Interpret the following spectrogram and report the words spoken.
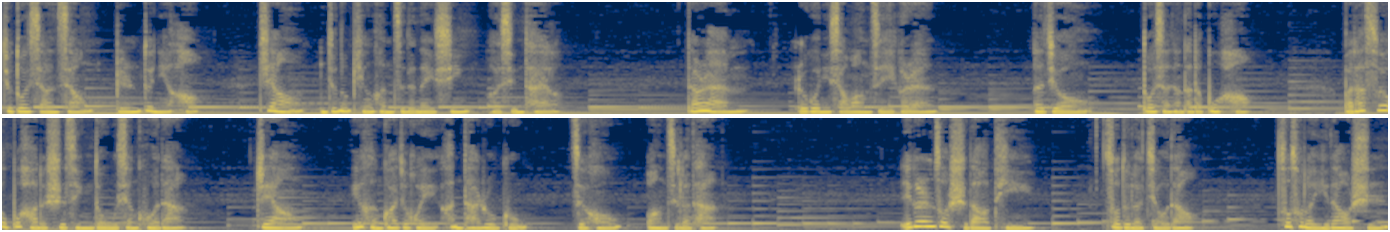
就多想想别人对你好，这样你就能平衡自己的内心和心态了。当然，如果你想忘记一个人，那就多想想他的不好。把他所有不好的事情都无限扩大，这样你很快就会恨他入骨，最后忘记了他。一个人做十道题，做对了九道，做错了一道时，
